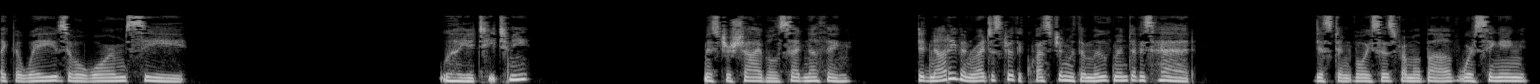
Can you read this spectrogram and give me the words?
like the waves of a warm sea. Will you teach me? Mr. Shaibel said nothing, did not even register the question with a movement of his head. Distant voices from above were singing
